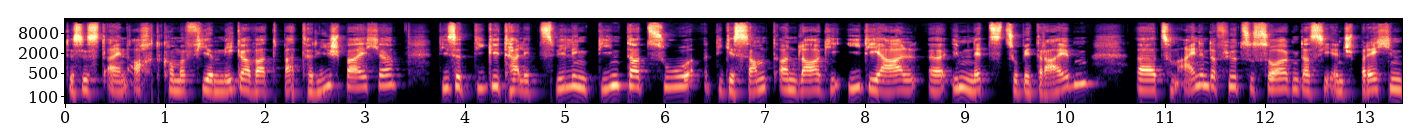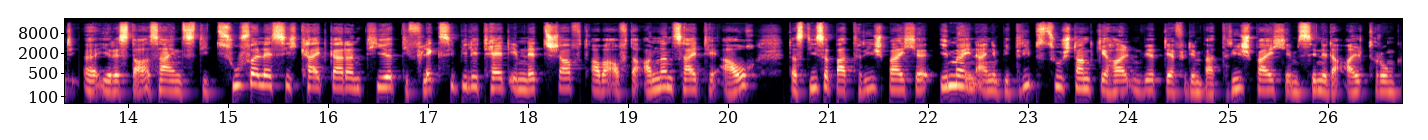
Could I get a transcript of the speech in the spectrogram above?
Das ist ein 8,4 Megawatt Batteriespeicher. Dieser digitale Zwilling dient dazu, die Gesamtanlage ideal äh, im Netz zu betreiben. Äh, zum einen dafür zu sorgen, dass sie entsprechend äh, ihres Daseins die Zuverlässigkeit garantiert, die Flexibilität im Netz schafft, aber auf der anderen Seite auch, dass dieser Batteriespeicher immer in einem Betriebszustand gehalten wird, der für den Batteriespeicher im Sinne der Alterung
